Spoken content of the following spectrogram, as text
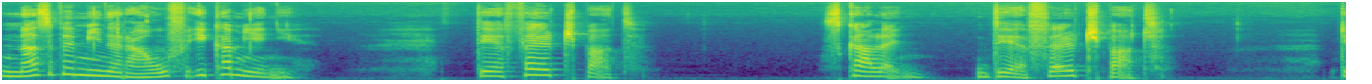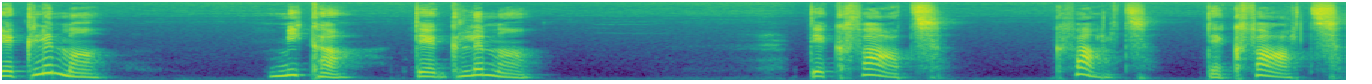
Nazwy minerałów i kamieni. Der Feldspat, skaleń, der Feldspat. Der Glimmer, Mika, der Glimmer. Der Quarz, Quarz, der Quarz.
